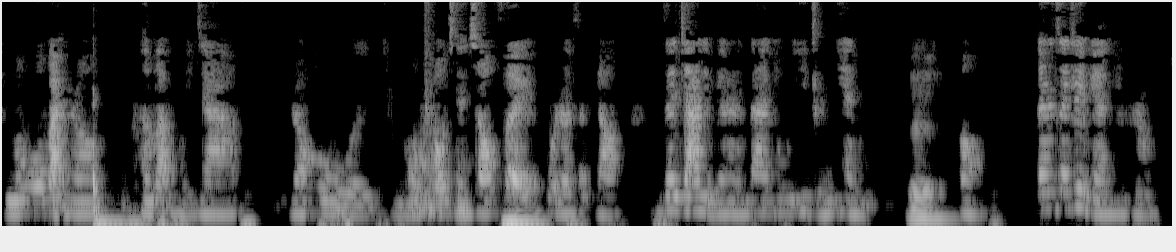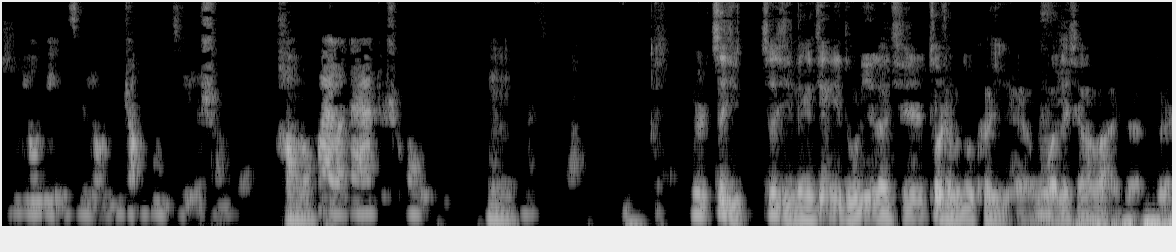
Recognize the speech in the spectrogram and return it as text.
什么我晚上很晚回家，然后我什么超前消费或者怎样，你在家里边人大家就会一直念你，嗯。嗯，但是在这边就是你有你的自由，你掌控你自己的生活，好了坏了大家只是后嗯，就是自己自己那个经济独立了，其实做什么都可以。我的想法是，对，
